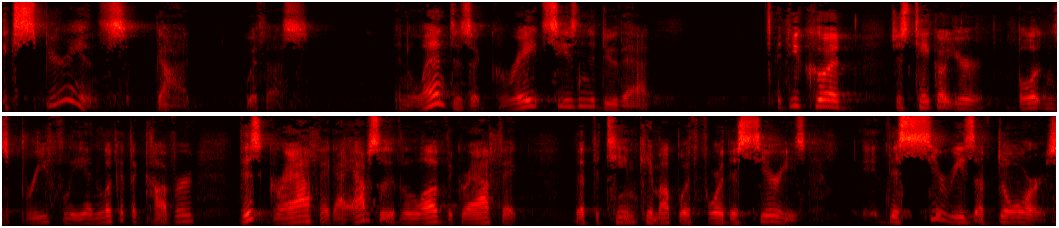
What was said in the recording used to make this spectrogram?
Experience God with us. And Lent is a great season to do that. If you could just take out your bulletins briefly and look at the cover, this graphic, I absolutely love the graphic that the team came up with for this series. This series of doors,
